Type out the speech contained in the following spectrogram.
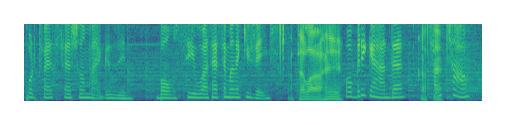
@portraitfashionmagazine. Bom, Sil, até semana que vem. Até lá, Rê. Obrigada. Até. Tchau, tchau.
